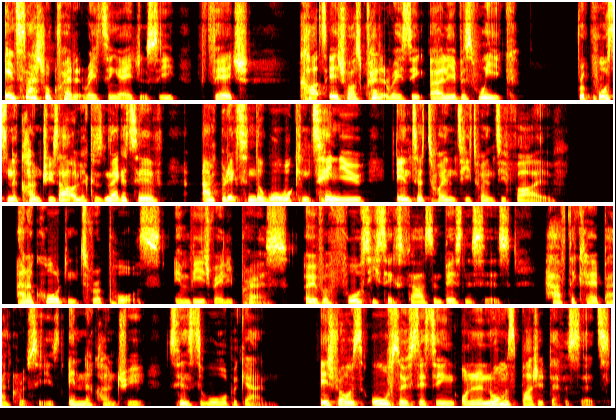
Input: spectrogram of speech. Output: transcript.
International credit rating agency Fitch cut Israel's credit rating earlier this week, reporting the country's outlook as negative and predicting the war will continue into 2025. And according to reports in the Israeli press, over 46,000 businesses have declared bankruptcies in the country since the war began. Israel is also sitting on an enormous budget deficit.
